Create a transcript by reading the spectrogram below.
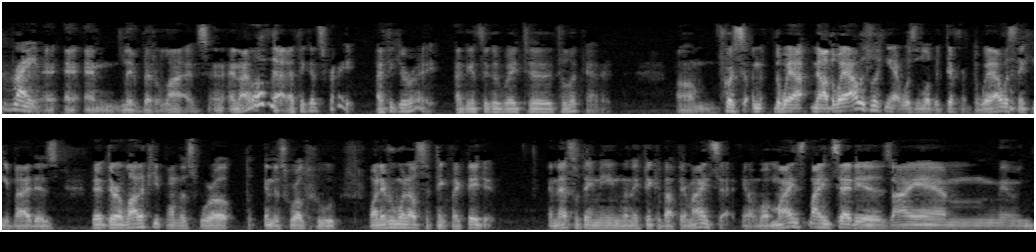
Right. And, and, and live better lives. And, and I love that. I think that's great. I think you're right. I think it's a good way to, to look at it. Um, of course, the way I, now the way I was looking at it was a little bit different. The way I was thinking about it is there, there are a lot of people in this world, in this world who want everyone else to think like they do. And that's what they mean when they think about their mindset. You know, well, my mindset is I am,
